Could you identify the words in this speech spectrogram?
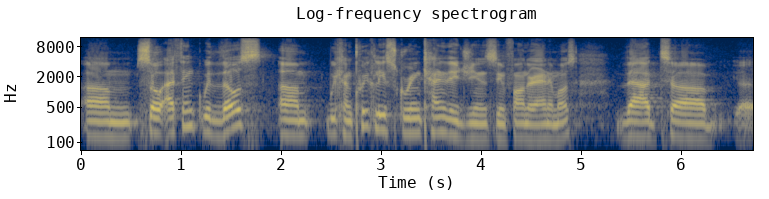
Um, so I think with those, um, we can quickly screen candidate genes in founder animals that uh, uh,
